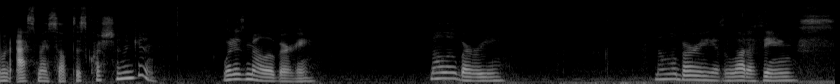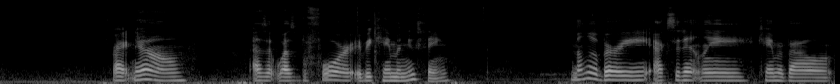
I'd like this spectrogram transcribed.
I want to ask myself this question again. What is mellowberry? Mellowberry. Mellowberry is a lot of things. Right now, as it was before, it became a new thing. Mellowberry accidentally came about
